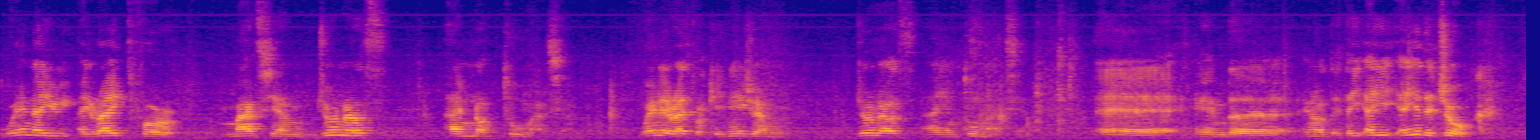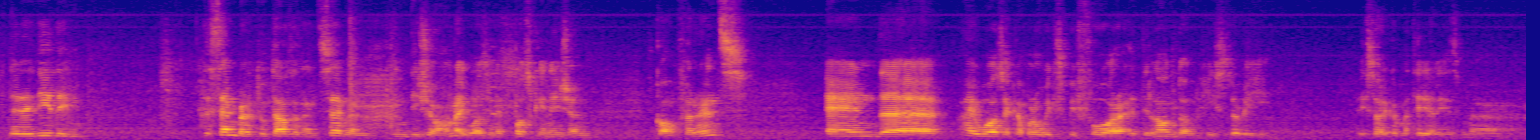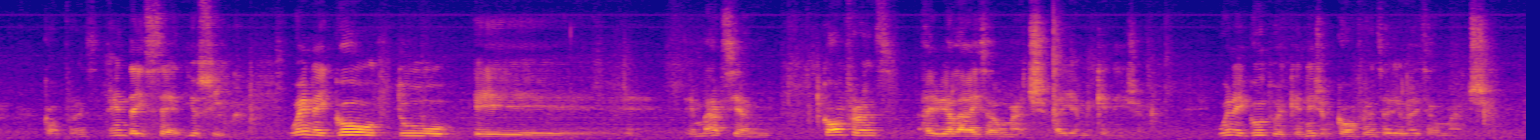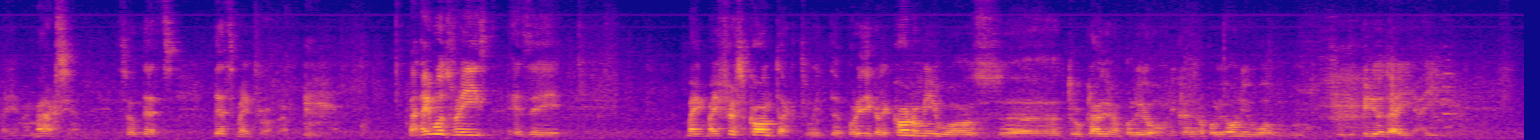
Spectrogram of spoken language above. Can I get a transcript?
when I, I write for Marxian journals, I'm not too Marxian. When I write for Keynesian journals, I am too Marxian. Uh, and uh, you know that I, I, I had a joke that I did in December 2007 in Dijon. I was in a post-Keynesian conference, and uh, I was a couple of weeks before at the London History Historical Materialism uh, conference, and they said, you see, when I go to a, a Marxian conference, I realize how much I am a Keynesian. When I go to a Keynesian conference, I realize how much I am a Marxian. So that's, that's my problem. But I was raised as a my, my first contact with the political economy was uh, through Claudio Napoleoni. Claudio Napoleoni, was, the period I,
